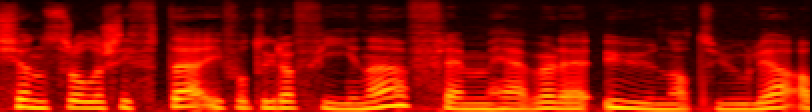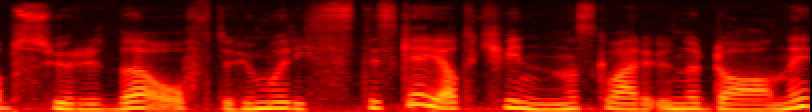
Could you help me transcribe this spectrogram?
Kjønnsrolleskiftet i fotografiene fremhever det unaturlige, absurde og ofte humoristiske i at kvinnen skal være underdanig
